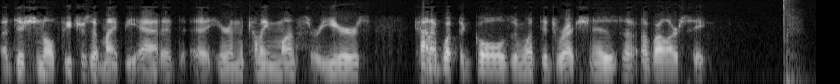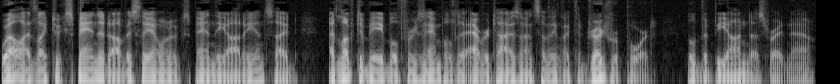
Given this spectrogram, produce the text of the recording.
additional features that might be added uh, here in the coming months or years, kind of what the goals and what the direction is of LRC. Well, I'd like to expand it. Obviously, I want to expand the audience. I'd I'd love to be able, for example, to advertise on something like the Drudge Report, a little bit beyond us right now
